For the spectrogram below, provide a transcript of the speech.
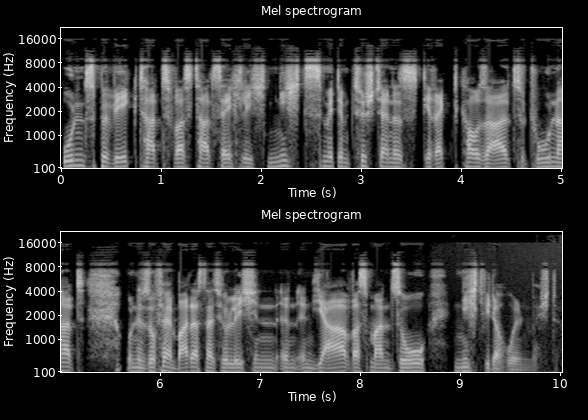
uns bewegt hat, was tatsächlich nichts mit dem Tischtennis direkt kausal zu tun hat. Und insofern war das natürlich ein, ein, ein Jahr, was man so nicht wiederholen möchte.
